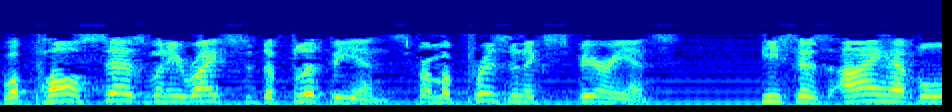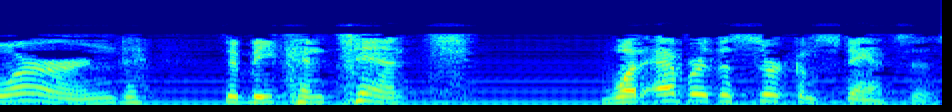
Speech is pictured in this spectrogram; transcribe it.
What Paul says when he writes to the Philippians from a prison experience, he says, I have learned to be content whatever the circumstances.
